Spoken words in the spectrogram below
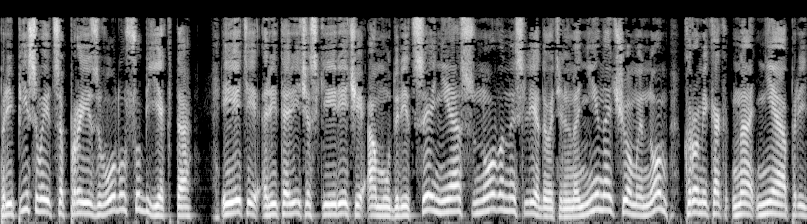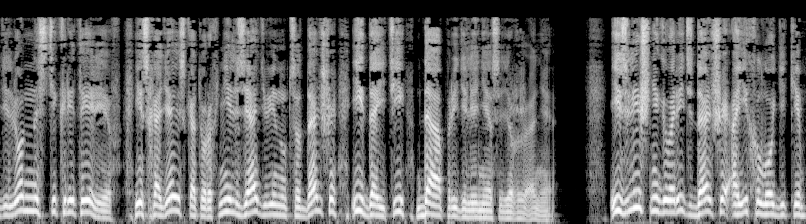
приписывается произволу субъекта, и эти риторические речи о мудреце не основаны, следовательно, ни на чем ином, кроме как на неопределенности критериев, исходя из которых нельзя двинуться дальше и дойти до определения содержания. Излишне говорить дальше о их логике,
